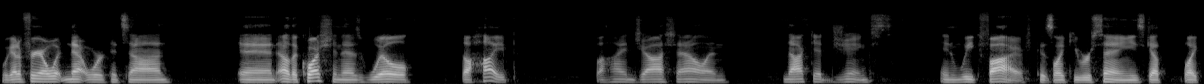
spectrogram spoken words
we got to figure out what network it's on. And oh, the question is, will the hype behind Josh Allen not get jinxed in week five? Because, like you were saying, he's got like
